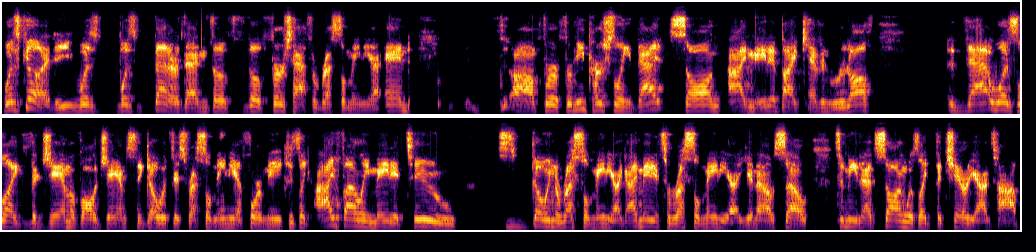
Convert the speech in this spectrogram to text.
was good. He was was better than the the first half of WrestleMania. And uh, for for me personally, that song "I Made It" by Kevin Rudolph, that was like the jam of all jams to go with this WrestleMania for me because like I finally made it to going to WrestleMania. Like I made it to WrestleMania, you know. So to me, that song was like the cherry on top.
